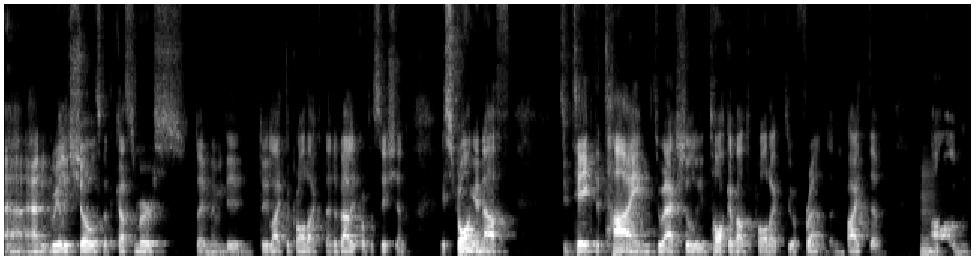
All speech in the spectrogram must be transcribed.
and it really shows that the customers, they, I mean, they, they like the product and the value proposition is strong enough to take the time to actually talk about the product to a friend and invite them. Hmm. Um,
